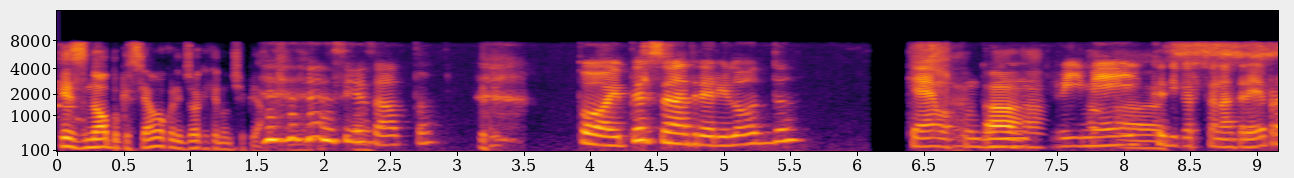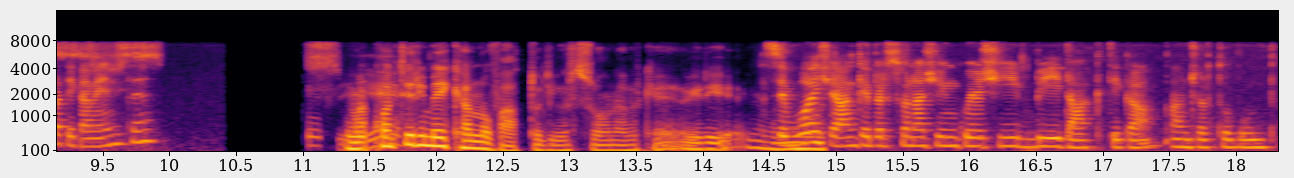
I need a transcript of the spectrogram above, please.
che, snob che siamo con i giochi che non ci piacciono. sì, esatto. Poi Persona 3 Reload, che è appunto uh, un remake uh, di Persona 3 praticamente. Sì. Ma quanti remake hanno fatto di Persona? Perché Se mm. vuoi c'è anche Persona 5 Cibi Tattica a un certo punto.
